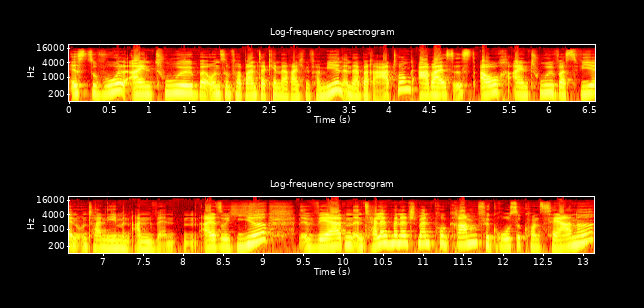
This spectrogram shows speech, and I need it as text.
ist sowohl ein Tool bei uns im Verband der kinderreichen Familien in der Beratung, aber es ist auch ein Tool, was wir in Unternehmen anwenden. Also hier werden in Talentmanagement-Programmen für große Konzerne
